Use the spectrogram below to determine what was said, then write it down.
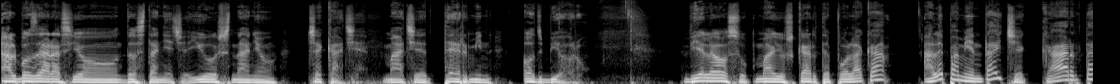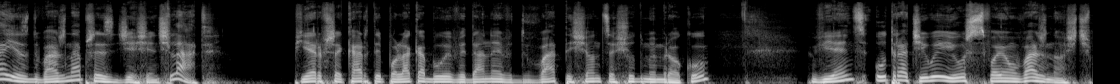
Albo zaraz ją dostaniecie, już na nią czekacie. Macie termin odbioru. Wiele osób ma już kartę Polaka, ale pamiętajcie, karta jest ważna przez 10 lat. Pierwsze karty Polaka były wydane w 2007 roku, więc utraciły już swoją ważność.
